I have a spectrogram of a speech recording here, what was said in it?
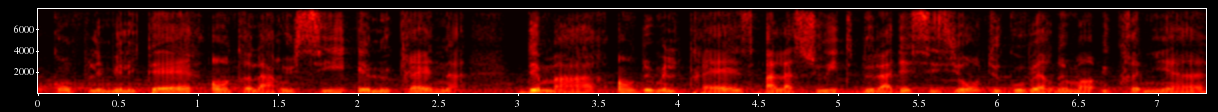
conflit militaire entre la Russie et l'Ukraine démarre en 2013 à la suite de la décision du gouvernement ukrainien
